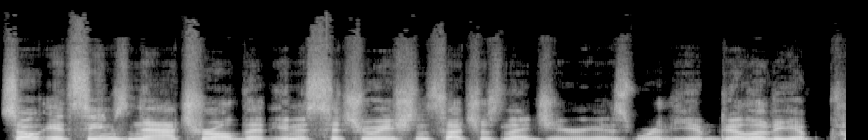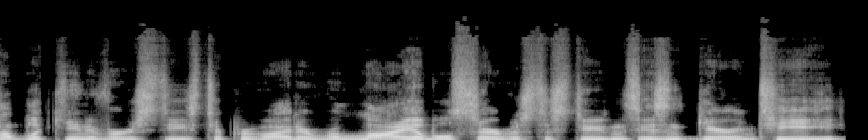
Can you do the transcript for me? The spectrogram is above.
So it seems natural that in a situation such as Nigeria's, where the ability of public universities to provide a reliable service to students isn't guaranteed,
